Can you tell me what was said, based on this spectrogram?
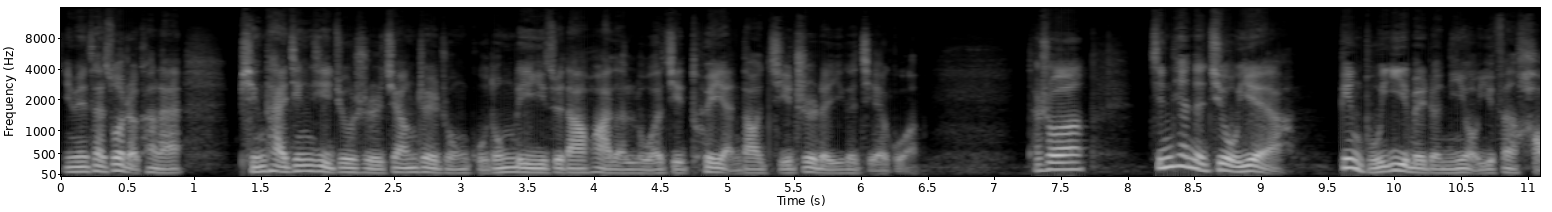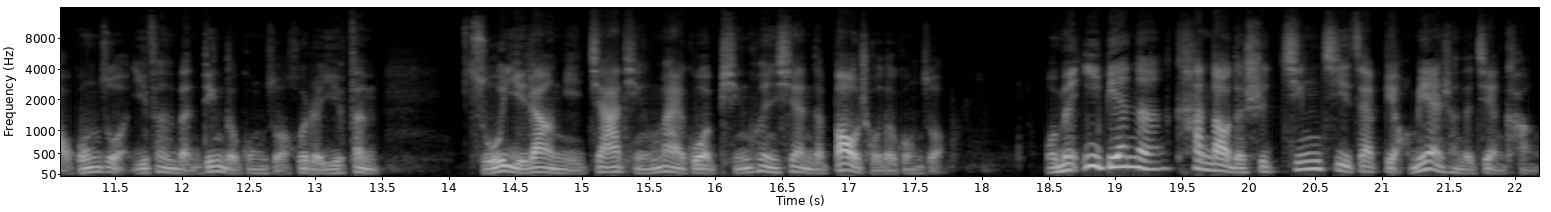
因为在作者看来，平台经济就是将这种股东利益最大化的逻辑推演到极致的一个结果。他说，今天的就业啊，并不意味着你有一份好工作、一份稳定的工作或者一份。足以让你家庭迈过贫困线的报酬的工作，我们一边呢看到的是经济在表面上的健康，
